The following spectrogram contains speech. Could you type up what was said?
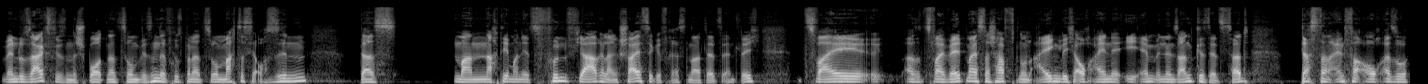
wenn du sagst, wir sind eine Sportnation, wir sind eine Fußballnation, macht das ja auch Sinn, dass man, nachdem man jetzt fünf Jahre lang Scheiße gefressen hat letztendlich, zwei, also zwei Weltmeisterschaften und eigentlich auch eine EM in den Sand gesetzt hat, dass dann einfach auch, also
